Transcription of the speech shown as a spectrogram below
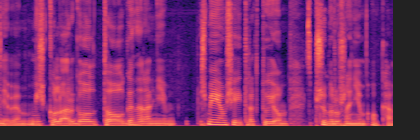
nie wiem, Miśko Largol, to generalnie śmieją się i traktują z przymrużeniem oka.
